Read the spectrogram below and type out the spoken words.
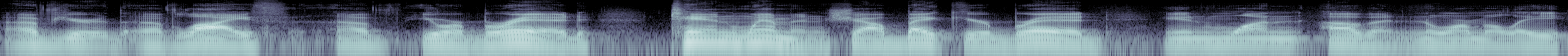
of, your, of life, of your bread, ten women shall bake your bread in one oven. Normally,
